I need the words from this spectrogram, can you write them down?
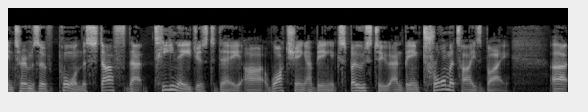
in terms of porn, the stuff that teenagers today are watching and being exposed to and being traumatized by. Uh,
